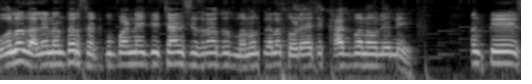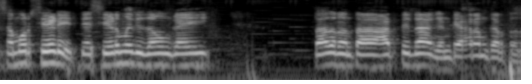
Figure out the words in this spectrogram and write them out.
ओलं झाल्यानंतर सटकून पडण्याचे चान्सेस राहतात म्हणून त्याला थोडे असे खाच बनवलेले पण मग ते समोर शेड आहे. त्या शेडमध्ये जाऊन गाई साधारणतः आठ ते दहा घंटे आराम करतात.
